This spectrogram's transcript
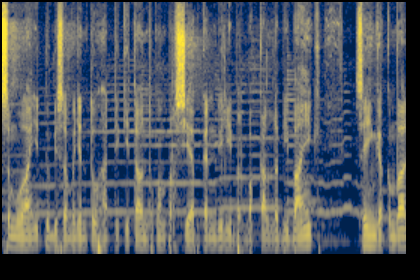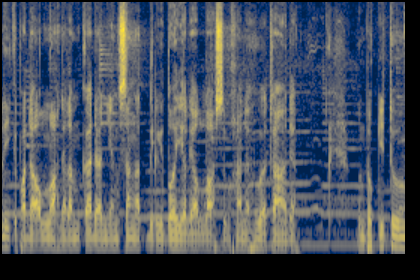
semua itu bisa menyentuh hati kita untuk mempersiapkan diri berbekal lebih baik sehingga kembali kepada Allah dalam keadaan yang sangat diridhai oleh Allah Subhanahu wa taala. Untuk itu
